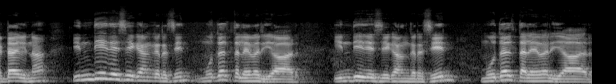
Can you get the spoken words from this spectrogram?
எட்டாவது வினா இந்திய தேசிய காங்கிரசின் முதல் தலைவர் யார்? இந்திய தேசிய காங்கிரசின் முதல் தலைவர் யார்?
